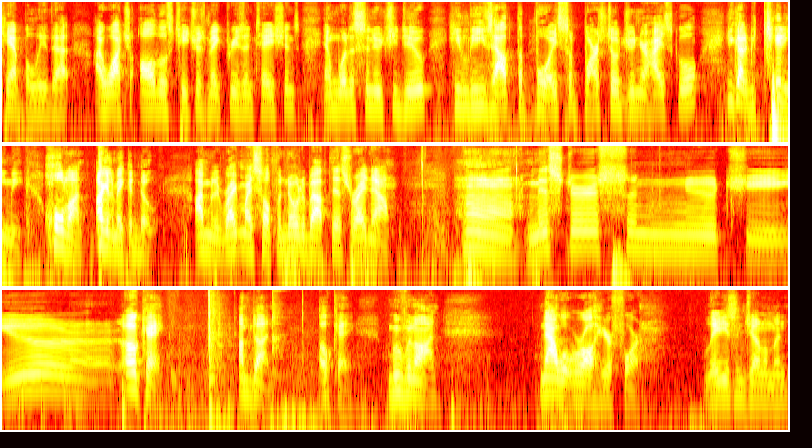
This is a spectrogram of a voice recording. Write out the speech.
Can't believe that. I watch all those teachers make presentations, and what does Sanucci do? He leaves out the voice of Barstow Junior High School. You got to be kidding me. Hold on. I got to make a note. I'm going to write myself a note about this right now. Hmm, Mr. Sanucci, you. Okay, I'm done. Okay, moving on. Now, what we're all here for. Ladies and gentlemen,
